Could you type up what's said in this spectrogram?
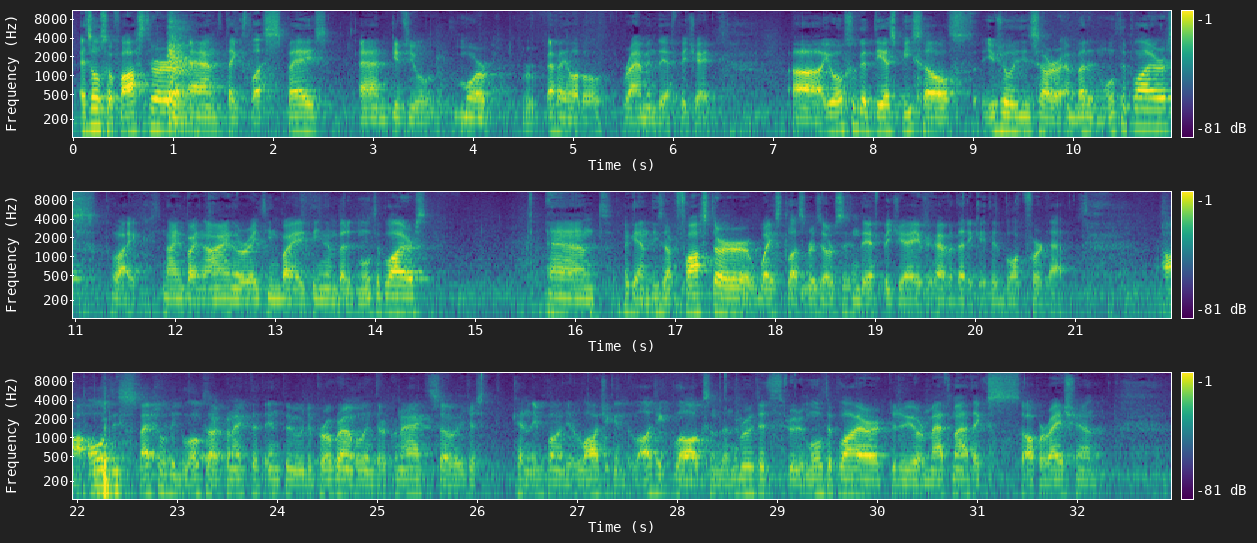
It's also faster and takes less space and gives you more available RAM in the FPGA. Uh, you also get DSP cells. Usually these are embedded multipliers, like 9 by 9 or 18 by 18 embedded multipliers. And again, these are faster, waste less resources in the FPGA if you have a dedicated block for that. Uh, all these specialty blocks are connected into the programmable interconnect, so you just can implement your logic in the logic blocks and then route it through the multiplier to do your mathematics operation, and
